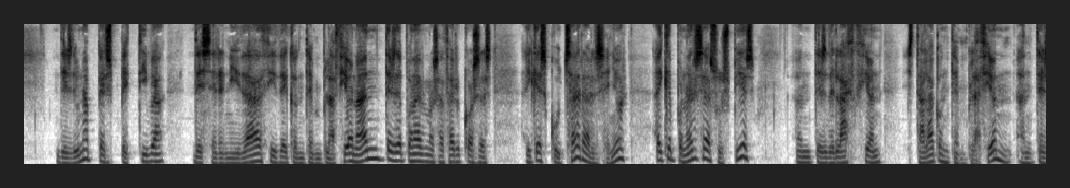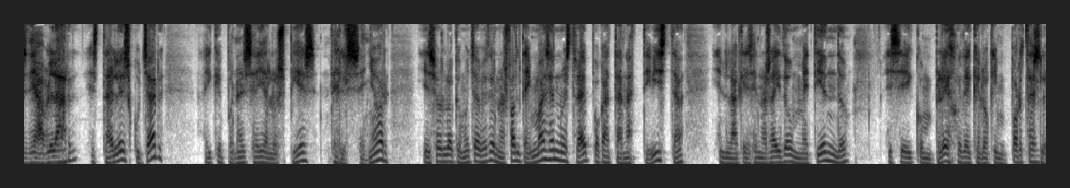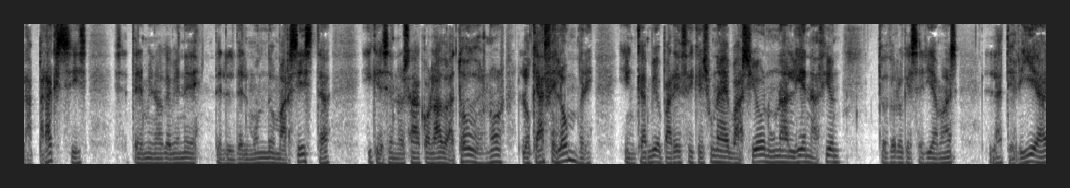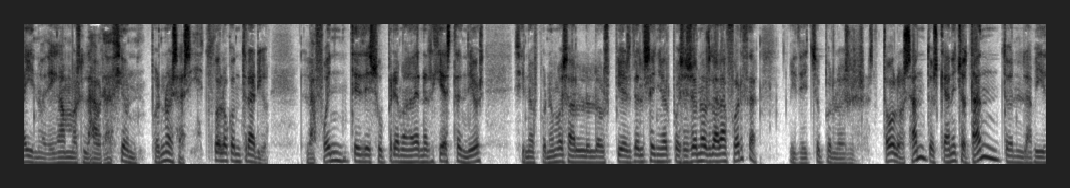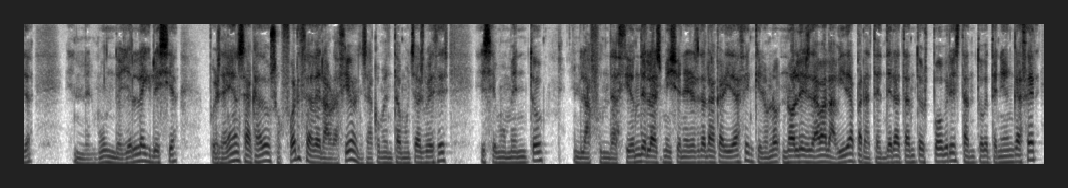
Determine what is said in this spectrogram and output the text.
desde una perspectiva de serenidad y de contemplación. Antes de ponernos a hacer cosas, hay que escuchar al Señor, hay que ponerse a sus pies. Antes de la acción está la contemplación, antes de hablar está el escuchar. Hay que ponerse ahí a los pies del Señor. Y eso es lo que muchas veces nos falta, y más en nuestra época tan activista, en la que se nos ha ido metiendo ese complejo de que lo que importa es la praxis, ese término que viene del, del, mundo marxista y que se nos ha colado a todos, ¿no? Lo que hace el hombre. Y en cambio parece que es una evasión, una alienación, todo lo que sería más la teoría y no digamos la oración. Pues no es así, todo lo contrario. La fuente de suprema de energía está en Dios. Si nos ponemos a los pies del Señor, pues eso nos dará fuerza. Y de hecho, pues los, todos los santos que han hecho tanto en la vida, en el mundo y en la iglesia, pues de ahí han sacado su fuerza de la oración. Se ha comentado muchas veces ese momento en la fundación de las misioneras de la caridad en que no, no les daba la vida para atender a tantos pobres, tanto que tenían que hacer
